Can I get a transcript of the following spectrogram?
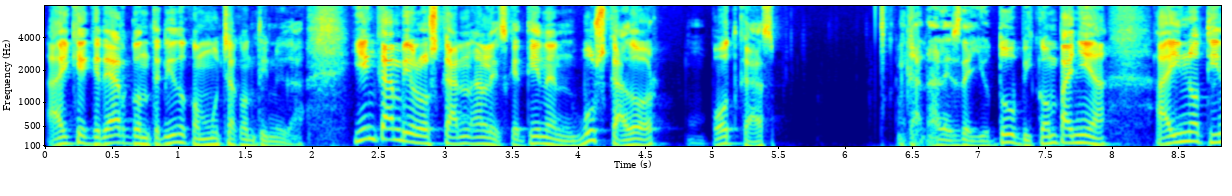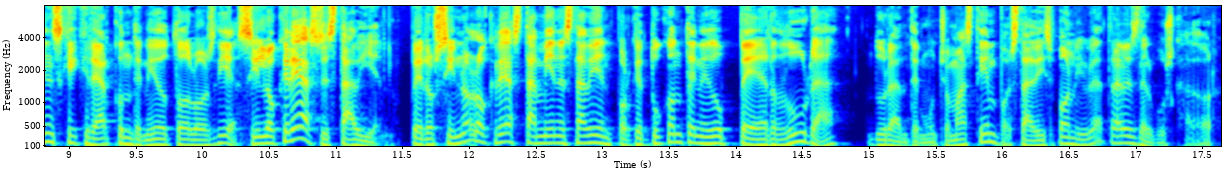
Hay que crear contenido con mucha continuidad. Y en cambio los canales que tienen buscador, un podcast, canales de YouTube y compañía, ahí no tienes que crear contenido todos los días. Si lo creas está bien, pero si no lo creas también está bien, porque tu contenido perdura durante mucho más tiempo, está disponible a través del buscador.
